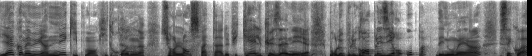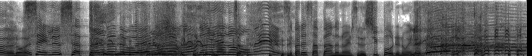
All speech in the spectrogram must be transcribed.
Il y a quand même eu un équipement qui trône sur Fata depuis quelques années, pour le plus grand plaisir ou pas des Nouméens. C'est quoi, euh, Laurette C'est le sapin de Noël non, non, non, non. C'est pas le sapin de Noël, c'est le suppôt de Noël.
